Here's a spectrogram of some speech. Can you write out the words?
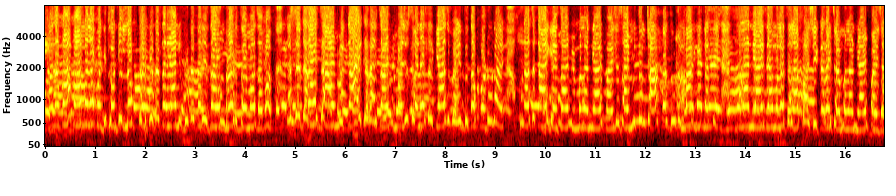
मला बाप आम्हाला बघितलं की लपतोय कुठंतरी आणि कुठंतरी जाऊन रडतोय माझा बाप. कसं करायचं? आहे मी काय करायचं? आहे मी माझी सोन्यासारखी आज बहीण तिथं पडू घ्यायचा आहे मी मला न्याय पाहिजे साहेब मी तुमच्या हातात जोडून मागणी करते. मला न्याय द्या मला त्याला फाशी करायचा आहे मला न्याय पाहिजे.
